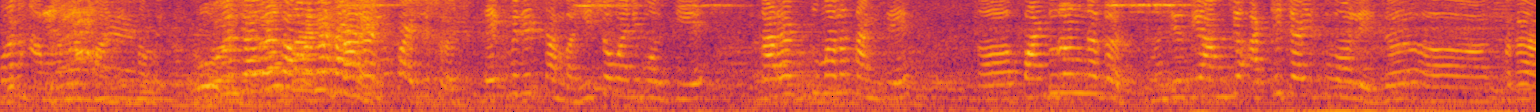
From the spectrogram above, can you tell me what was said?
पण आम्हाला पाणी हवंय. एक मिनिट थांबा हिशोबाने बोलतीये. कारण तुम्हाला सांगते पांडुरंग नगर म्हणजे जे आमचे अठ्ठेचाळीस वाले आहे सगळा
